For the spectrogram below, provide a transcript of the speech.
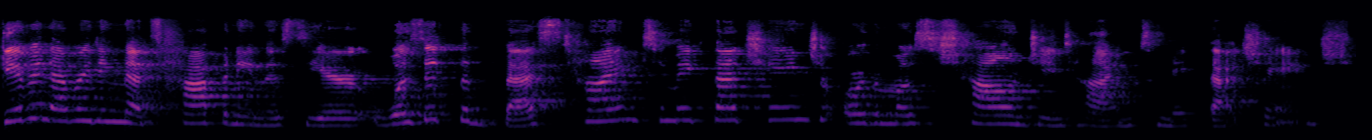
Given everything that's happening this year, was it the best time to make that change or the most challenging time to make that change?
